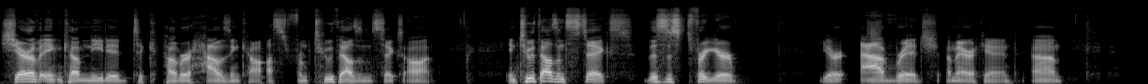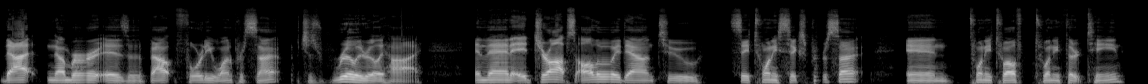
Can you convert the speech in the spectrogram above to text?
share of income needed to cover housing costs from 2006 on. In 2006, this is for your your average American. Um, that number is about 41%, which is really, really high. And then it drops all the way down to, say, 26% in 2012, 2013.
